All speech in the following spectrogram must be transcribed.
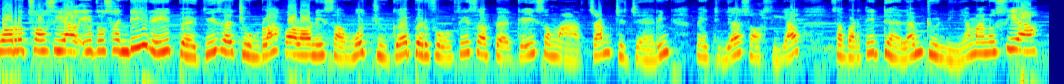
Perut sosial itu sendiri bagi sejumlah koloni semut juga berfungsi sebagai semacam jejaring media sosial seperti dalam dunia manusia.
